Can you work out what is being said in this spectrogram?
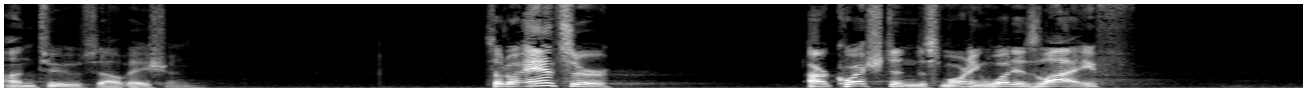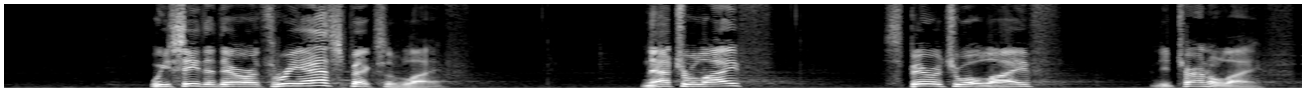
unto salvation. So to answer our question this morning, what is life? We see that there are three aspects of life natural life, spiritual life, and eternal life.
